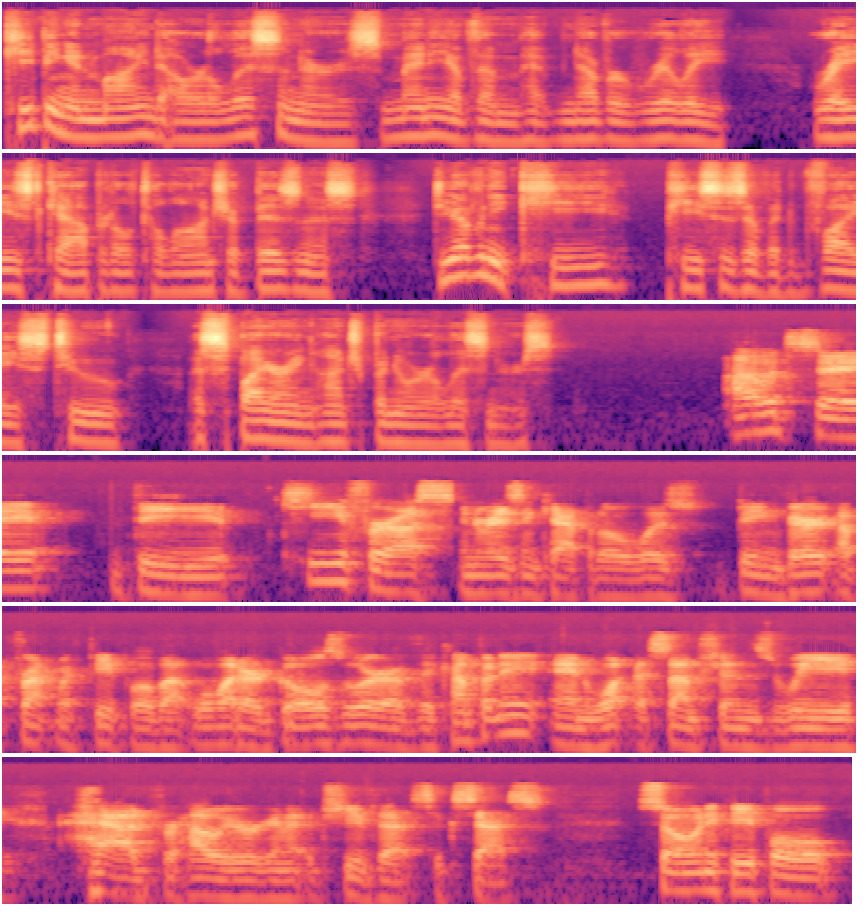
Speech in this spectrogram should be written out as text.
keeping in mind our listeners, many of them have never really raised capital to launch a business. Do you have any key pieces of advice to aspiring entrepreneur listeners? I would say The key for us in raising capital was being very upfront with people about what our goals were of the company and what assumptions we had for how we were going to achieve that success. So many people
